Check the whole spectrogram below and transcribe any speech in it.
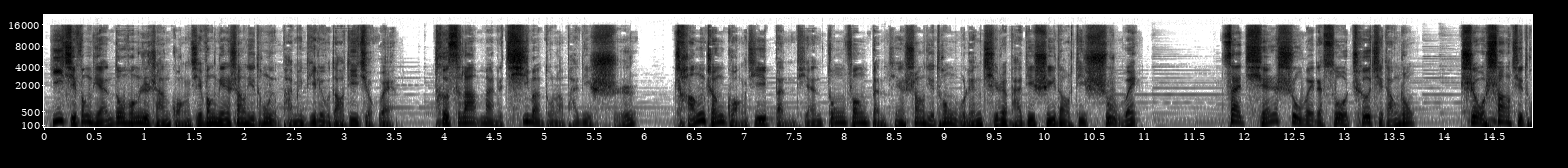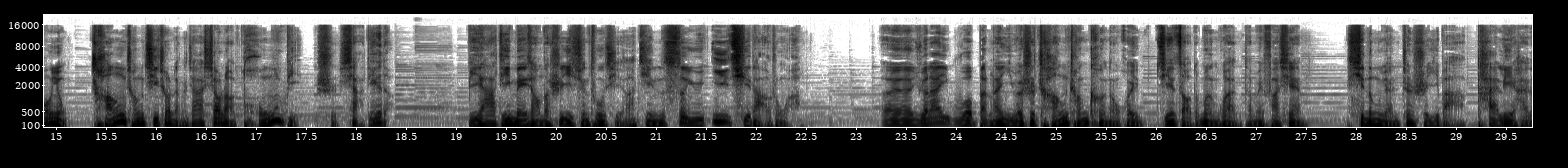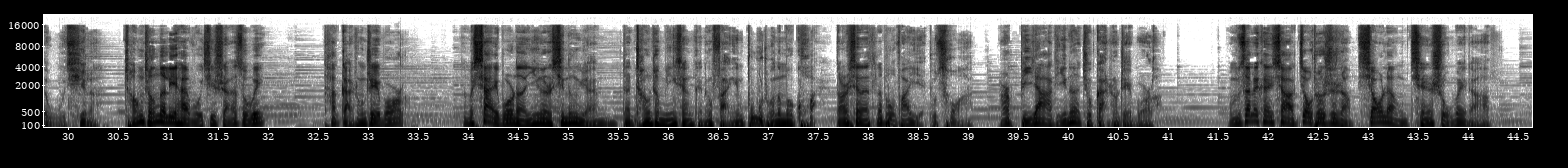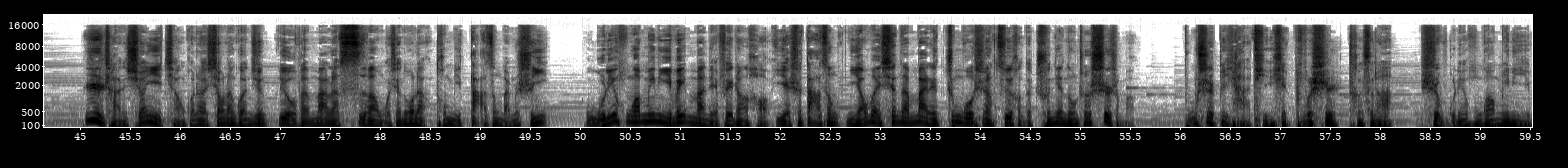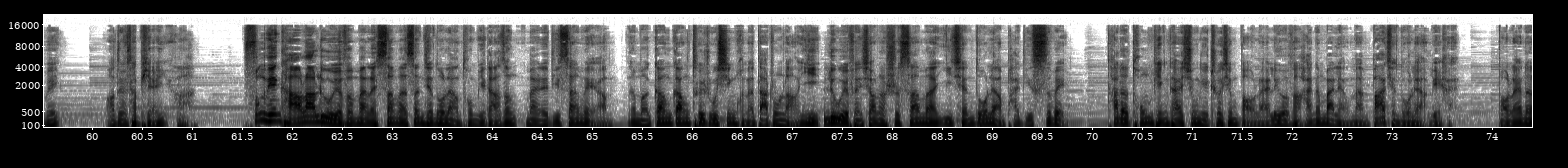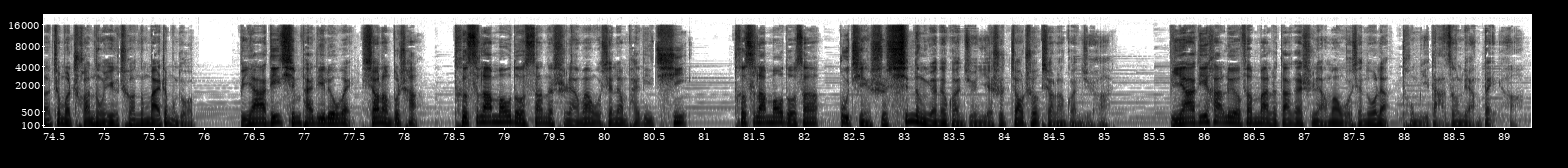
一汽丰田、东风日产、广汽丰田、上汽通用排名第六到第九位，特斯拉卖了七万多辆排第十，长城、广汽本田、东风本田、上汽通、五菱、奇瑞排第十一到第十五位，在前十五位的所有车企当中，只有上汽通用、长城汽车两家销量同比是下跌的，比亚迪没想到是异军突起啊，仅次于一汽大众啊，呃，原来我本来以为是长城可能会及早的问冠，但没发现。新能源真是一把太厉害的武器了。长城的厉害武器是 SUV，它赶上这波了。那么下一波呢，应该是新能源，但长城明显可能反应不如那么快。当然，现在它的步伐也不错啊。而比亚迪呢，就赶上这波了。我们再来看一下轿车市场销量前十五位的啊，日产轩逸抢回了销量冠军，六月份卖了四万五千多辆，同比大增百分之十一。五菱宏光 mini EV 卖的也非常好，也是大增。你要问现在卖的中国市场最好的纯电动车是什么？不是比亚迪，也不是特斯拉，是五菱宏光 mini EV。啊，对，它便宜啊。丰田卡罗拉六月份卖了三万三千多辆，同比大增，卖了第三位啊。那么刚刚推出新款的大众朗逸，六月份销量是三万一千多辆，排第四位。它的同平台兄弟车型宝来六月份还能卖两万八千多辆，厉害。宝来呢这么传统一个车能卖这么多。比亚迪秦排第六位，销量不差。特斯拉 Model 3呢是两万五千辆，排第七。特斯拉 Model 3不仅是新能源的冠军，也是轿车销量冠军啊。比亚迪汉六月份卖了大概是两万五千多辆，同比大增两倍啊。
